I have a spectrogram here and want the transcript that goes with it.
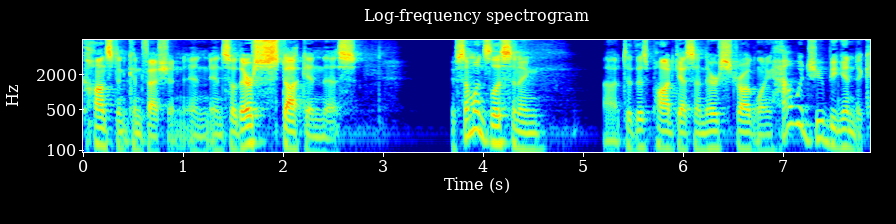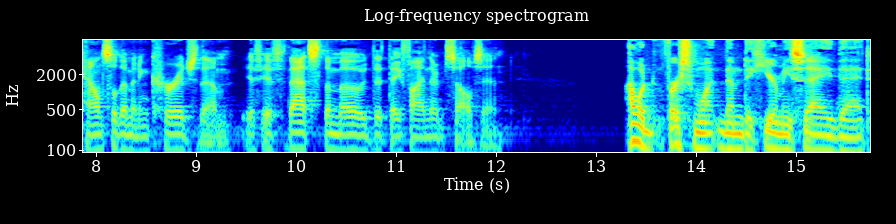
constant confession, and and so they're stuck in this. If someone's listening uh, to this podcast and they're struggling, how would you begin to counsel them and encourage them if if that's the mode that they find themselves in? I would first want them to hear me say that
